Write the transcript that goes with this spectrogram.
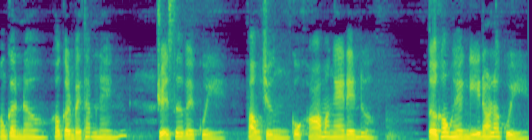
Không cần đâu, không cần phải thắp nến. Chuyện xưa về quỷ Phòng trừng cũng khó mà nghe đến được. Tớ không hề nghĩ đó là quỷ.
